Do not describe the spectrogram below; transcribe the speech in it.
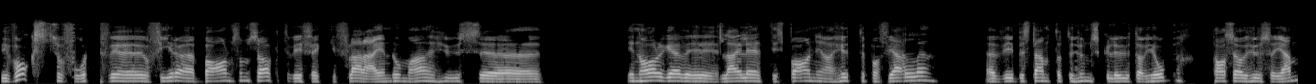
Vi vokste så fort. Vi har fire barn, som sagt. Vi fikk flere eiendommer. Hus uh, i Norge, vi, leilighet i Spania, hytte på fjellet. vi bestemte at hun skulle ut av jobb, ta seg av hus og hjem.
